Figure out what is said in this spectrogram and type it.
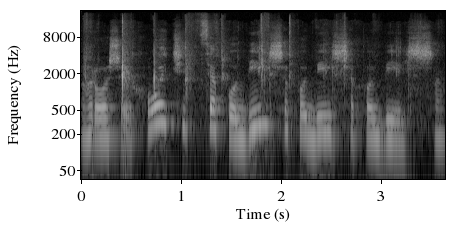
Грошей хочеться побільше, побільше, побільше.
